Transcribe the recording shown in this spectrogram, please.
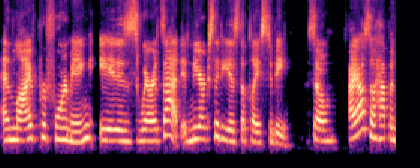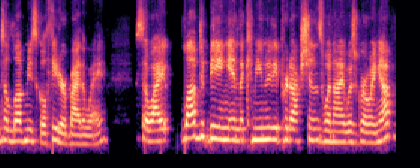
and live performing is where it's at. New York City is the place to be. So I also happen to love musical theater, by the way. So I loved being in the community productions when I was growing up.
